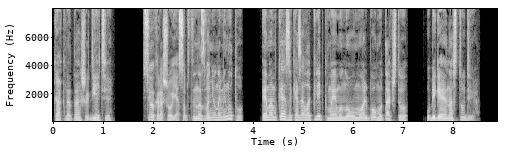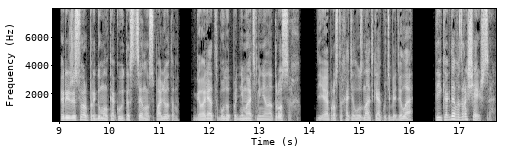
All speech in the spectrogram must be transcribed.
Как Наташа, дети?» «Все хорошо, я, собственно, звоню на минуту. ММК заказала клип к моему новому альбому, так что убегаю на студию. Режиссер придумал какую-то сцену с полетом. Говорят, будут поднимать меня на тросах. Я просто хотел узнать, как у тебя дела. Ты когда возвращаешься?»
